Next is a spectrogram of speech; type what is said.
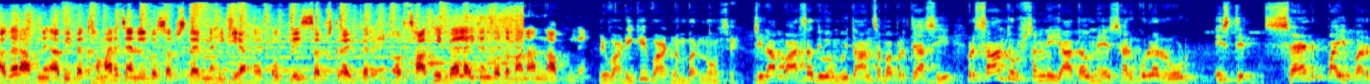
अगर आपने अभी तक हमारे चैनल को सब्सक्राइब नहीं किया है तो प्लीज़ सब्सक्राइब करें और साथ ही बेल आइकन को दबाना ना भूलें। रिवाड़ी के वार्ड नंबर 9 से जिला पार्षद एवं विधानसभा प्रत्याशी प्रशांत उर्फ़ सन्नी यादव ने सर्कुलर रोड स्थित सैंड पाइपर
